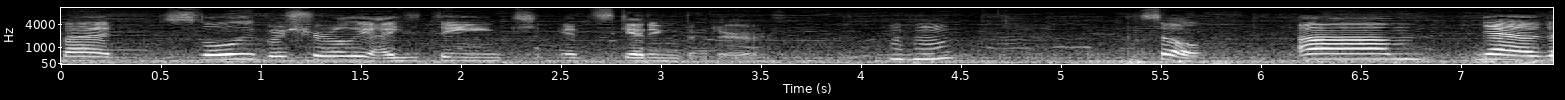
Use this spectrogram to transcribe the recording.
but slowly but surely, I think it's getting better. Mm-hmm. So, um, yeah.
